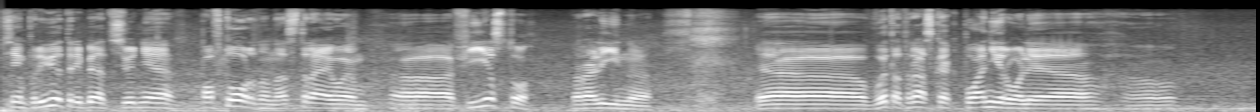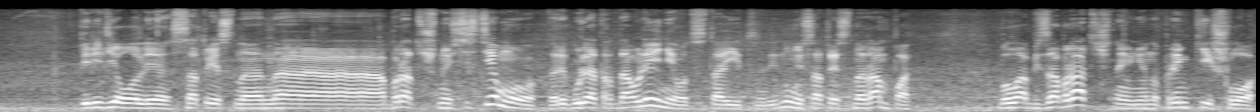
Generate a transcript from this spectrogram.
Всем привет, ребят! Сегодня повторно настраиваем э, фиесту раллийную. Э, в этот раз, как планировали, э, переделали, соответственно, на обраточную систему. Регулятор давления вот стоит. Ну и, соответственно, рампа была безобраточная, у нее напрямки шло.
